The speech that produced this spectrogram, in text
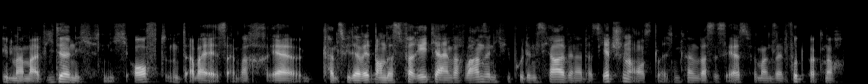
immer mal wieder, nicht, nicht oft, und aber er ist einfach, er kann es wieder wettmachen. Das verrät ja einfach wahnsinnig viel Potenzial, wenn er das jetzt schon ausgleichen kann. Was ist erst, wenn man sein Footwork noch,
